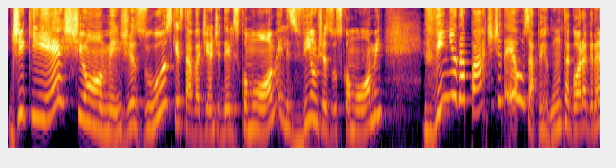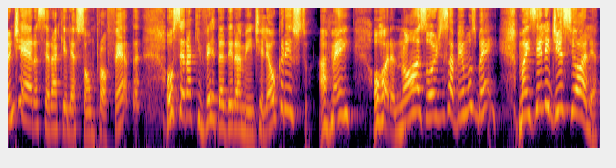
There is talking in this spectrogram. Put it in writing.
de que este homem, Jesus, que estava diante deles como homem, eles viam Jesus como homem, vinha da parte de Deus. A pergunta agora grande era: será que ele é só um profeta? Ou será que verdadeiramente ele é o Cristo? Amém? Ora, nós hoje sabemos bem. Mas ele disse: olha.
